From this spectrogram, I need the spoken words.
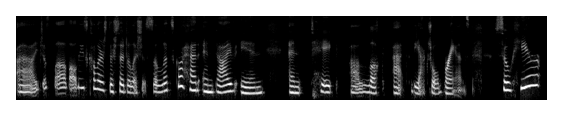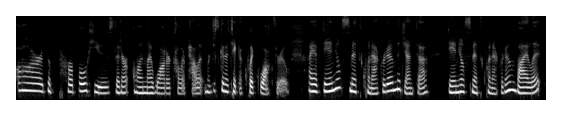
uh, I just love all these colors. They're so delicious. So let's go ahead and dive in and take a look at the actual brands. So here are the purple hues that are on my watercolor palette. We're just going to take a quick walk through. I have Daniel Smith Quinacridone Magenta, Daniel Smith Quinacridone Violet,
